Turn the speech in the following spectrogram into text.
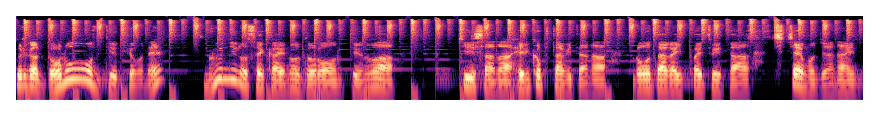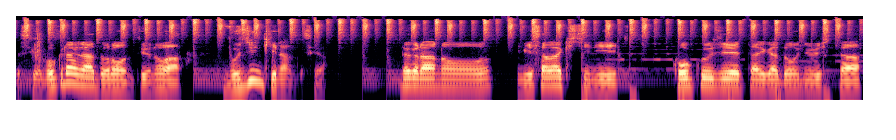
それからドローンって言ってもね軍事の世界のドローンっていうのは小さなヘリコプターみたいなローターがいっぱいついたちっちゃいものじゃないんですよ。僕らがドローンっていうのは無人機なんですよ。だからあの三沢基地に航空自衛隊が導入した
